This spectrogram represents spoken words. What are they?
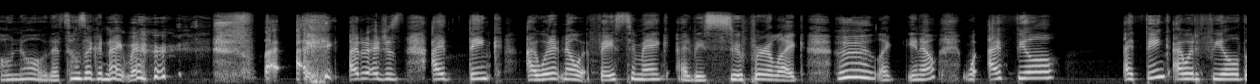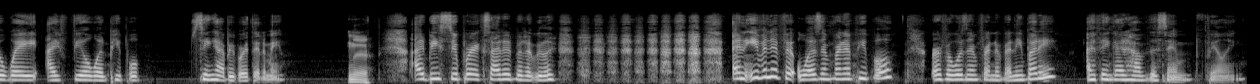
oh no, that sounds like a nightmare. I, I, I, just, I think I wouldn't know what face to make. I'd be super like, like, you know, I feel, I think I would feel the way I feel when people sing happy birthday to me. Yeah. I'd be super excited, but I'd be like, and even if it was in front of people or if it was in front of anybody, I think I'd have the same feeling.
